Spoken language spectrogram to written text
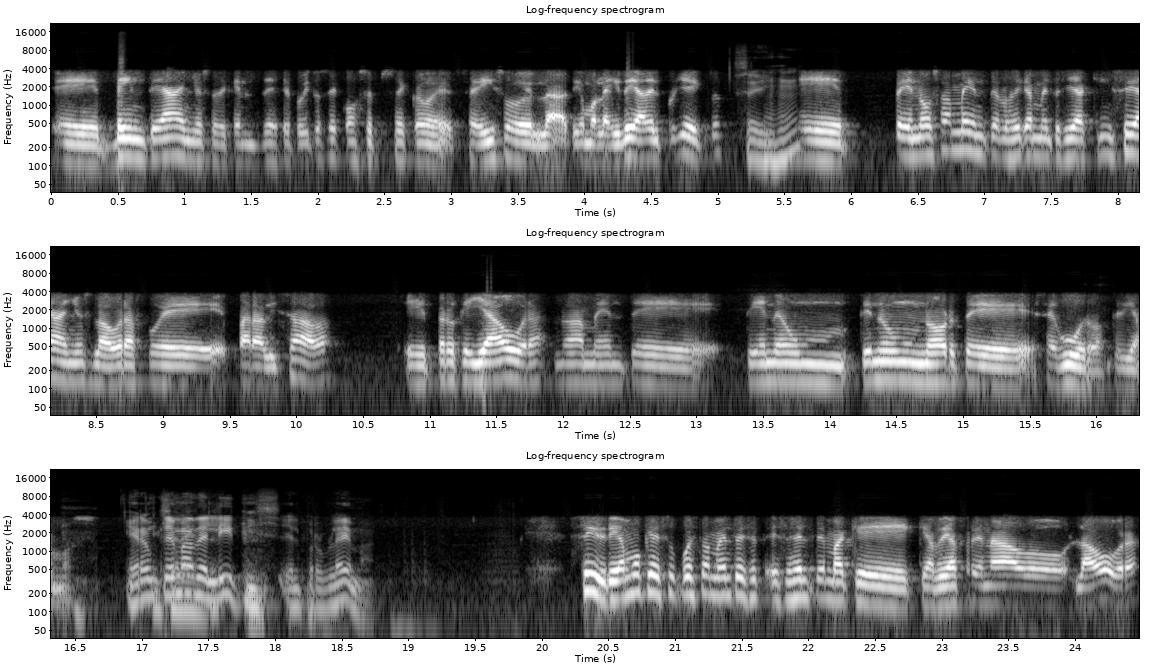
eh, 20 años desde que, desde que el proyecto se, concep- se, se hizo la, digamos, la idea del proyecto. Sí. Eh, penosamente, lógicamente, hace ya 15 años la obra fue paralizada, eh, pero que ya ahora nuevamente tiene un, tiene un norte seguro, digamos. Era un Excelente. tema de litis el problema. Sí, diríamos que supuestamente ese, ese es el tema que, que había frenado la obra,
